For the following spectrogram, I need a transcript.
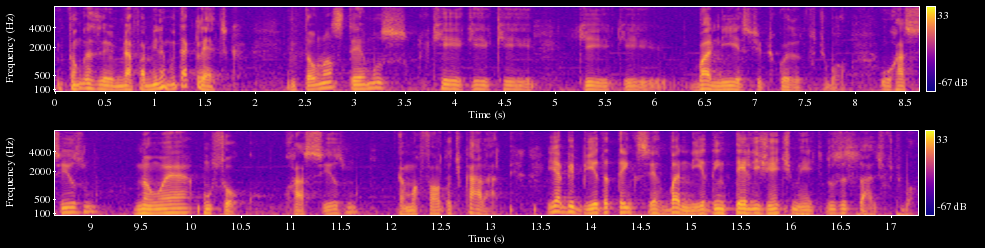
Então, quer dizer, minha família é muito eclética. Então, nós temos que, que, que, que, que banir esse tipo de coisa do futebol. O racismo não é um soco. O racismo é uma falta de caráter. E a bebida tem que ser banida inteligentemente dos estádios de futebol.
